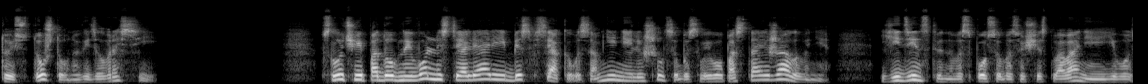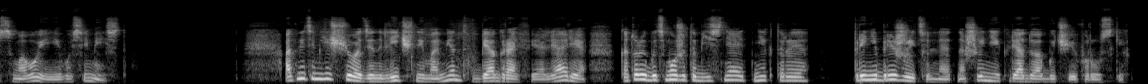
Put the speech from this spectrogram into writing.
то есть то, что он увидел в России. В случае подобной вольности Алярий без всякого сомнения лишился бы своего поста и жалования — единственного способа существования его самого и его семейства. Отметим еще один личный момент в биографии Алярия, который, быть может, объясняет некоторое пренебрежительное отношение к ряду обычаев русских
